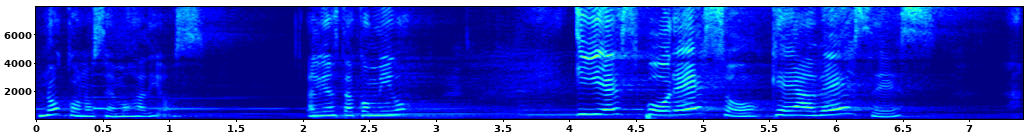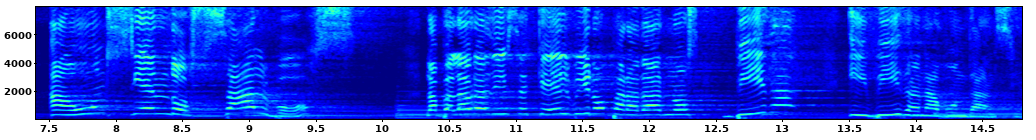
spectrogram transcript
no conocemos a Dios. ¿Alguien está conmigo? Y es por eso que a veces, aún siendo salvos, la palabra dice que Él vino para darnos vida y vida en abundancia.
